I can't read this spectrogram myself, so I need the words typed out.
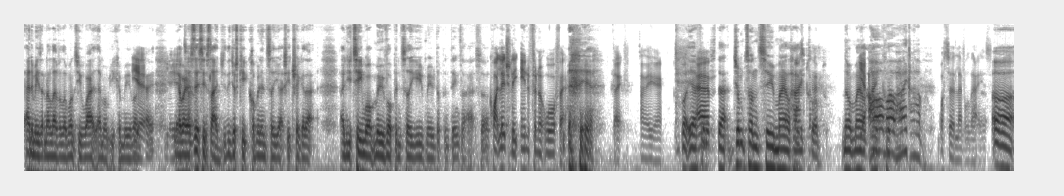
enemies on a level, and once you wipe them up, you can move on. Yeah. right? Yeah, Yeah, yeah, whereas totally. this, it's like they just keep coming until you actually trigger that, and your team won't move up until you've moved up and things like that. So quite literally infinite warfare. yeah, Dave. Oh, yeah. But yeah, Um, that jumped on to Mile High Multiplayer. Club. No, Mile yeah. High Oh, Club. Mile High Club. What a level that is. Oh,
